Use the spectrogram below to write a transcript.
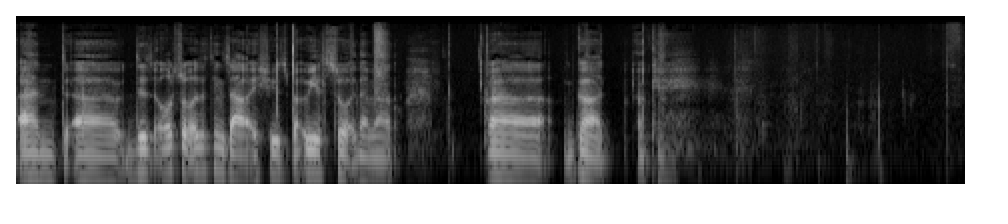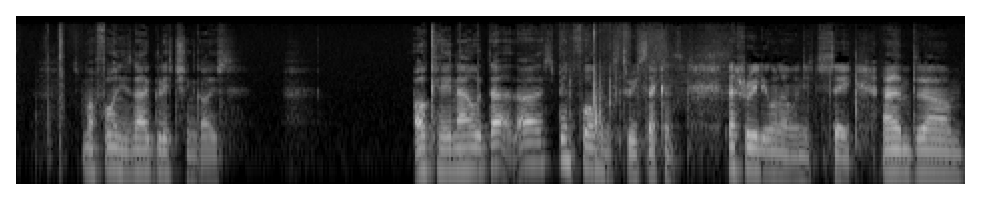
And uh, there's also other things that are issues, but we'll sort them out. Uh, God, okay. My phone is now glitching, guys. Okay, now that uh, it's been four minutes three seconds. That's really all I wanted to say. And um,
